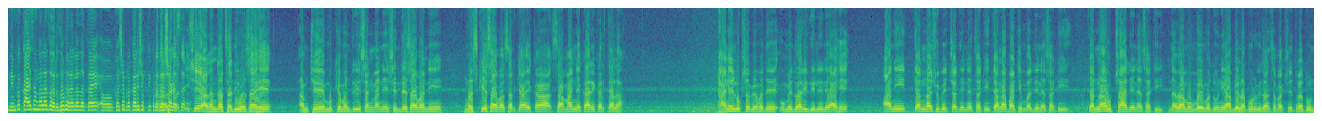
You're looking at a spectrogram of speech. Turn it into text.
नेमकं काय सांगायला आज अर्ज भरायला जात आहे? कशा प्रकारे शक्ती प्रदर्शन आज असतं? अतिशय आनंदाचा दिवस आहे. आमचे मुख्यमंत्री सन्माननीय शिंदे साहेबांनी मस्के साहेबासारख्या एका सामान्य कार्यकर्त्याला ठाणे लोकसभेमध्ये उमेदवारी दिलेली आहे आणि त्यांना शुभेच्छा देण्यासाठी त्यांना पाठिंबा देण्यासाठी त्यांना उत्साह देण्यासाठी नव्या मुंबईमधून या बेलापूर विधानसभा क्षेत्रातून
